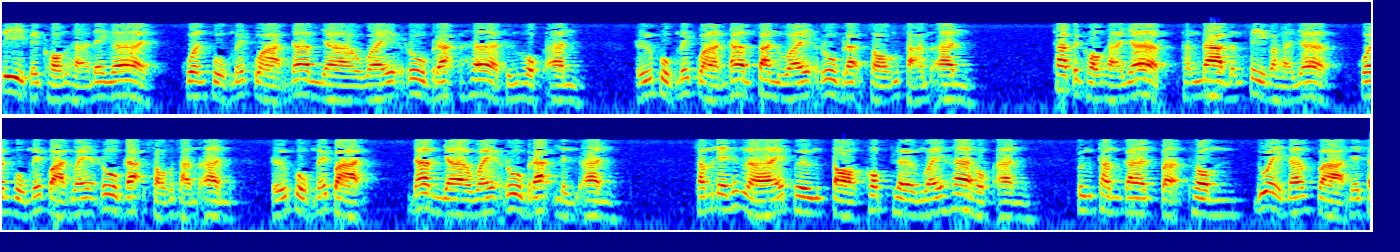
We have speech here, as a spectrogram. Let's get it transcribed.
ซี่เป็นของหาได้ง่าย ควรผูกไม้กวาดด้ามยาวไว้รูปละห้าถึงหกอัน หรือผูกไม้กวาดด้ามสั้นไว้รูปละสองสามอัน ถ้าเป็นของหายากทั้งด้ามทั้งซี่ก็หายาก ควรผูกไม้กวาดไว้รูปละสองสามอัน หรือผูกไม้กวาดด้ามยาไว้รูปละหนึ่งอันสำเนียนทั้งหลายพึงต่อคบเพลิงไว้ห้าหกอัน พึงทำการประพรมด้วยน้ำฝาดในส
